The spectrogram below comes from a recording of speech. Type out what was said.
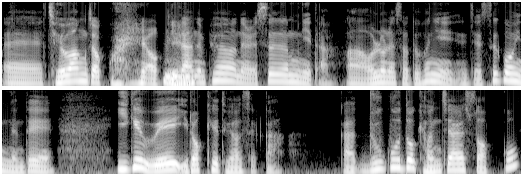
에, 제왕적 권력이라는 예. 표현을 씁니다. 아, 언론에서도 흔히 이제 쓰고 있는데 이게 왜 이렇게 되었을까? 그러니까 누구도 견제할 수 없고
